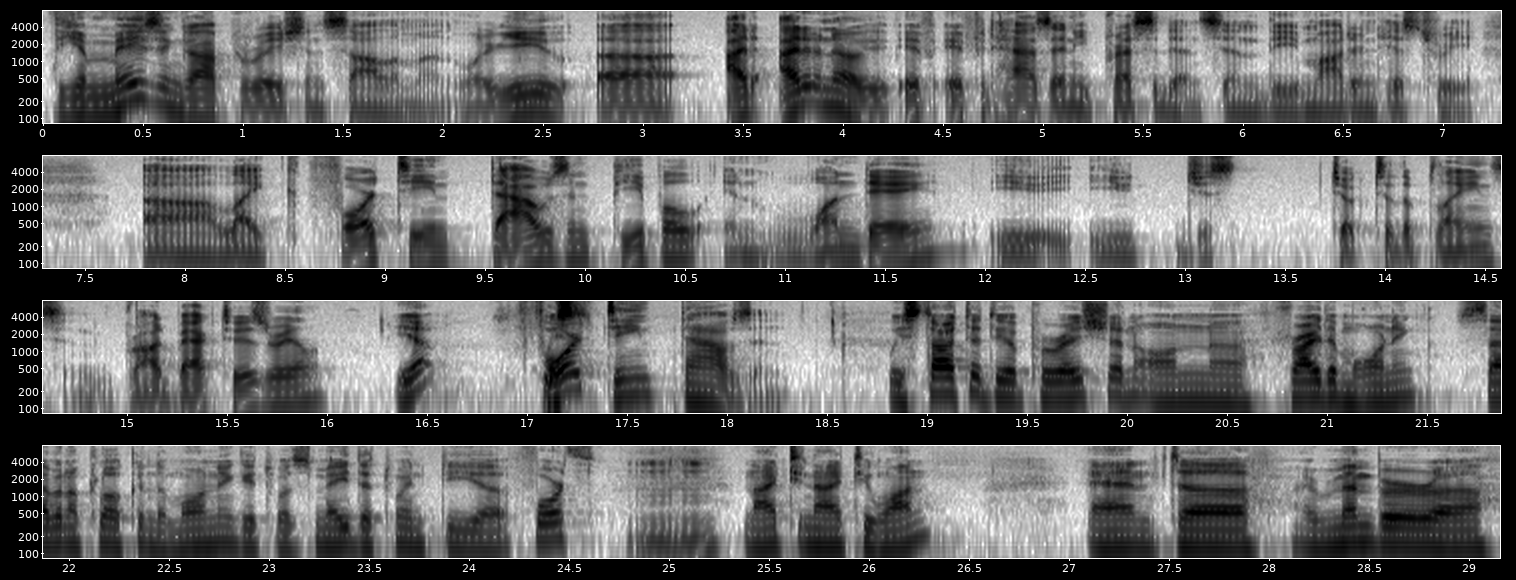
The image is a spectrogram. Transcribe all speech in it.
the amazing Operation Solomon, where you, uh, I, I don't know if, if it has any precedence in the modern history, uh, like 14,000 people in one day you, you just took to the planes and brought back to Israel? Yeah. 14,000. We started the operation on uh, Friday morning, 7 o'clock in the morning. It was May the 24th, hmm 1991. And uh, I remember uh,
